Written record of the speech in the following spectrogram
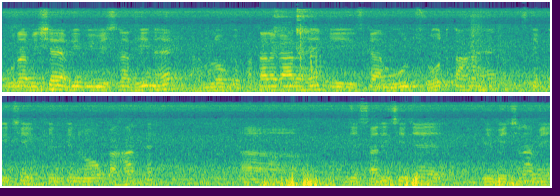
पूरा विषय अभी विवेचनाधीन है। हम लोग पता लगा रहे हैं कि इसका मूल स्रोत कहाँ है इसके पीछे किन किन लोगों का हाथ है। आ, ये सारी चीज़ें विवेचना में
